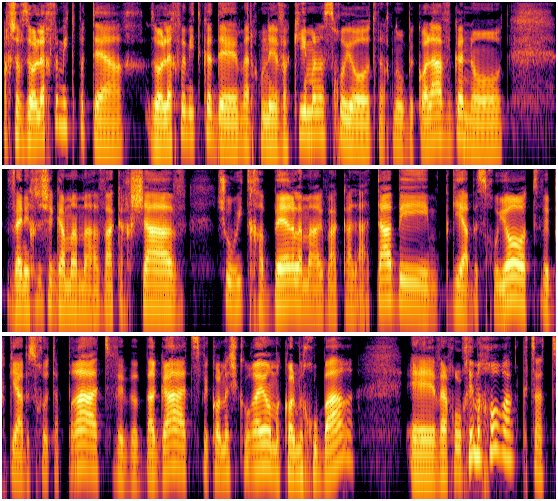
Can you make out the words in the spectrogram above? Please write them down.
עכשיו זה הולך ומתפתח, זה הולך ומתקדם, ואנחנו נאבקים על הזכויות, ואנחנו בכל ההפגנות, ואני חושב שגם המאבק עכשיו, שהוא מתחבר למאבק הלהט"בי, פגיעה בזכויות, ופגיעה בזכויות הפרט, ובבג"ץ, וכל מה שקורה היום, הכל מחובר. אה, ואנחנו הולכים אחורה קצת,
